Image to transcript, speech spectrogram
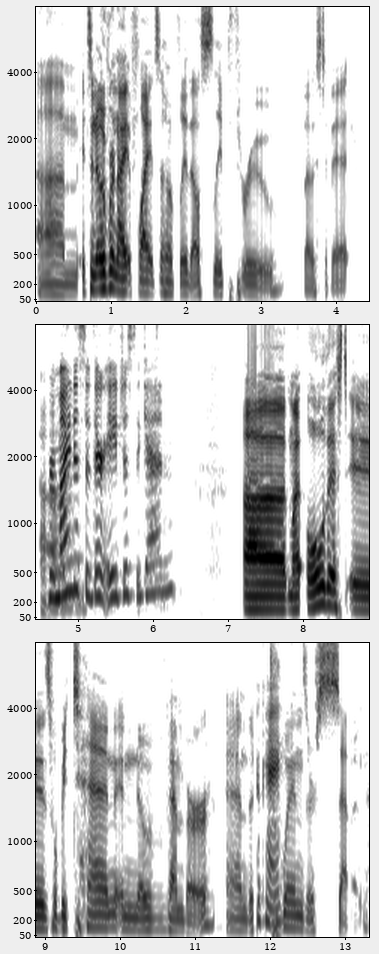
um, it's an overnight flight, so hopefully they'll sleep through most of it. Um, Remind us of their ages again. Uh, my oldest is will be ten in November, and the okay. twins are seven.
